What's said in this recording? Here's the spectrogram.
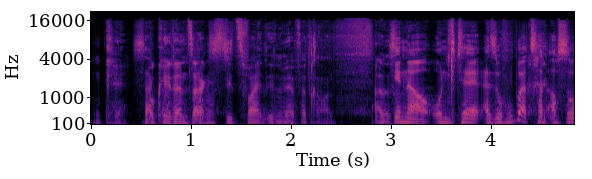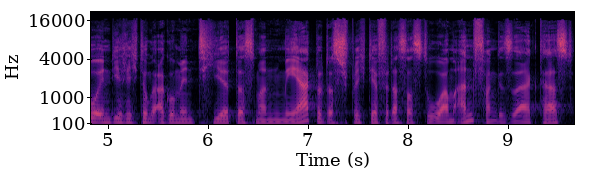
Okay, Sagt okay, dann sagen es die zwei, denen wir vertrauen. Alles genau, klar. und äh, also Huberts hat auch so in die Richtung argumentiert, dass man merkt, und das spricht ja für das, was du am Anfang gesagt hast,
